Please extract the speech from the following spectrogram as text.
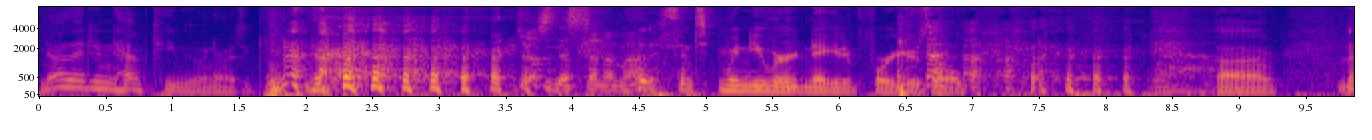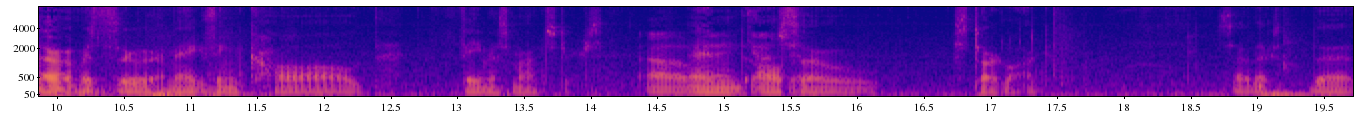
no, they didn't have TV when I was a kid. Just the cinema. Since when you were negative four years old. Wow. Um, no, it was through a magazine called Famous Monsters, Oh, okay. and gotcha. also Starlog. So the the,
